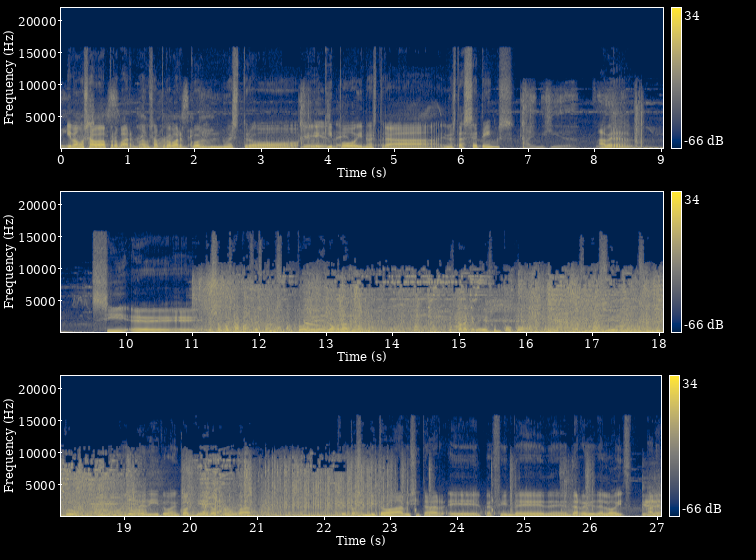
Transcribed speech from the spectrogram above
Y vamos a probar, vamos a probar con nuestro equipo y nuestra, nuestras settings. A ver si eh, somos capaces con ese equipo de lograrlo. Entonces, para que veáis un poco, si en, YouTube, o en Reddit, o en cualquier otro lugar, os invito a visitar eh, el perfil de, Reddit de Lloyd, ¿vale?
